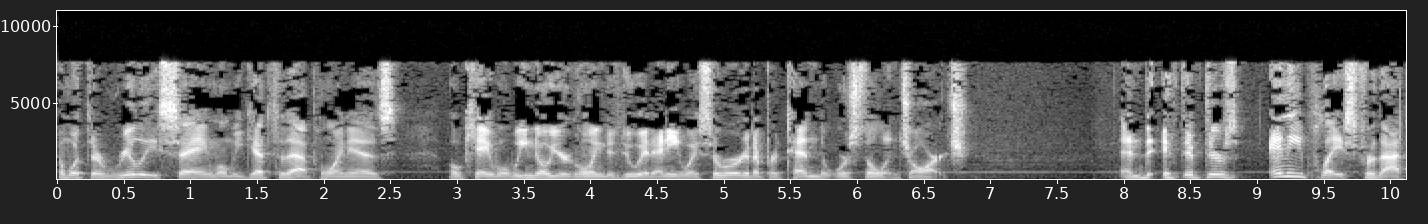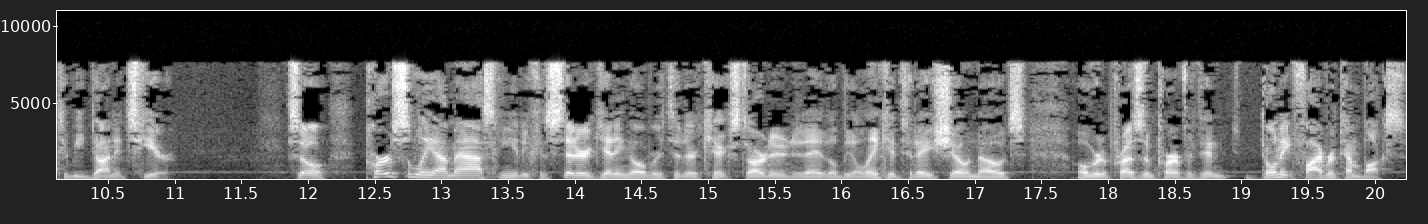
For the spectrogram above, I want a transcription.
And what they're really saying when we get to that point is, okay, well, we know you're going to do it anyway, so we're going to pretend that we're still in charge. And if, if there's any place for that to be done, it's here. So personally, I'm asking you to consider getting over to their Kickstarter today. There'll be a link in today's show notes over to Present Perfect and donate five or ten bucks.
